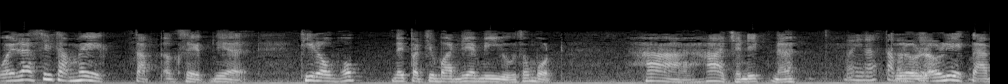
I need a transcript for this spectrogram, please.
ไวรัสที่ทำให้ตับอักเสบเนี่ย ที่เราพบในปัจจุบันเนี่ยมีอยู่ทั้งหมดห้าห้าชนิดนะไวรัสตับอักเราเสบเราเรียกตาม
